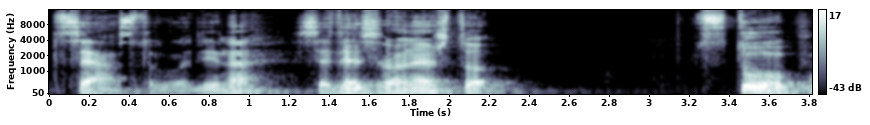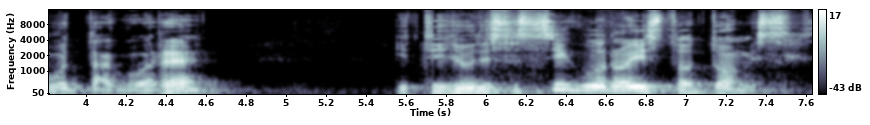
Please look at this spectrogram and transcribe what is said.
700 godina se desilo nešto sto puta gore i ti ljudi su sigurno isto to mislili.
